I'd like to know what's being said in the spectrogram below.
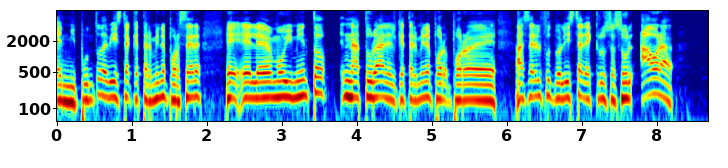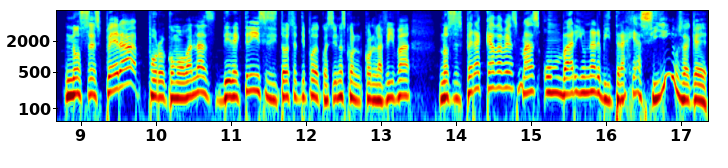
en mi punto de vista, que termine por ser eh, el eh, movimiento natural, el que termine por, por eh, hacer el futbolista de Cruz Azul. Ahora, nos espera, por cómo van las directrices y todo este tipo de cuestiones con, con la FIFA, nos espera cada vez más un bar y un arbitraje así, o sea, que,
